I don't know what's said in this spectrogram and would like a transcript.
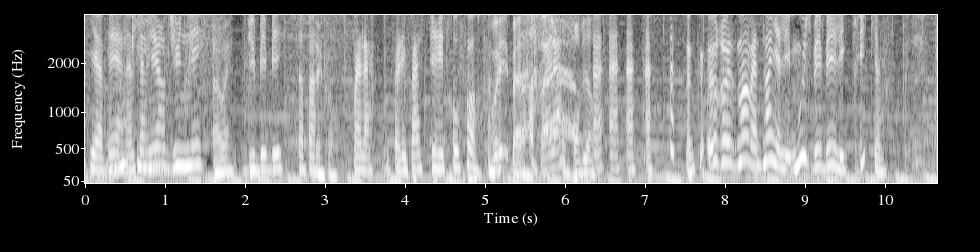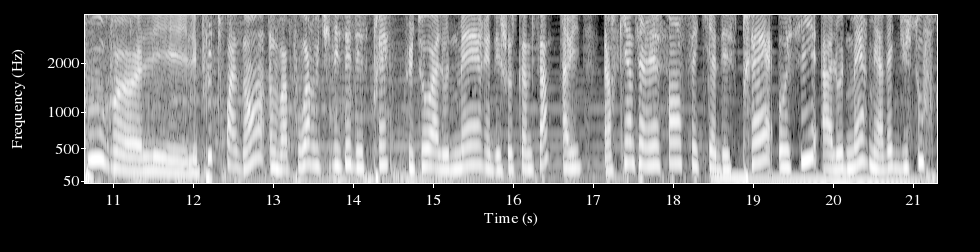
qu'il y avait à l'intérieur du nez Ah ouais, du bébé. Oh, sympa. d'accord. Voilà, donc fallait pas aspirer trop fort. Oui, bah, Voilà. je comprends bien. Donc heureusement, maintenant, il y a les mouches bébés électriques. Pour euh, les, les plus de 3 ans, on va pouvoir utiliser des sprays plutôt à l'eau de mer et des choses comme ça. Ah oui. Alors, ce qui est intéressant, c'est qu'il y a des sprays aussi à l'eau de mer, mais avec du soufre.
